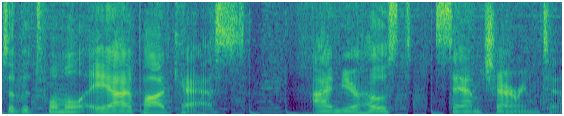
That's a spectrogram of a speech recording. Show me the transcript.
to the TWIML AI Podcast. I'm your host, Sam Charrington.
